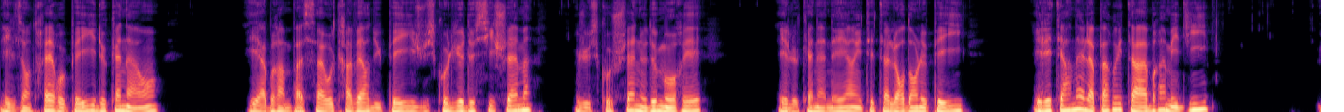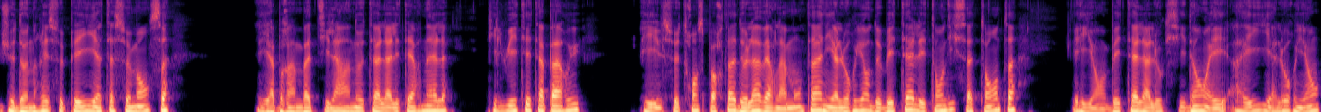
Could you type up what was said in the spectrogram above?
et ils entrèrent au pays de Canaan. Et Abraham passa au travers du pays jusqu'au lieu de Sichem, jusqu'aux chênes de Morée, et le Cananéen était alors dans le pays, et l'Éternel apparut à Abraham et dit Je donnerai ce pays à ta semence. Et Abraham bâtit là un autel à l'Éternel, qui lui était apparu, et il se transporta de là vers la montagne à l'orient de Bethel et tendit sa tente, ayant Bethel à l'occident et Haï à l'orient,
